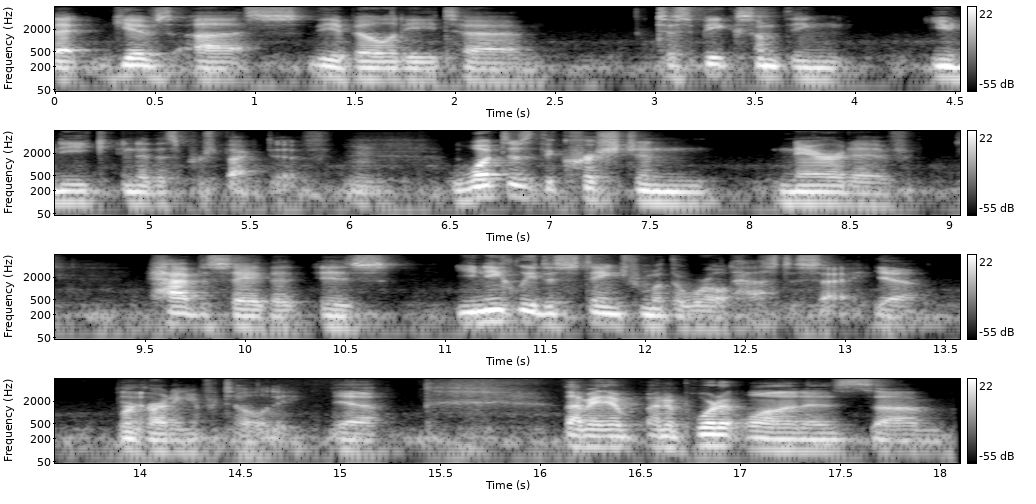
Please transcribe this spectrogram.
that gives us the ability to to speak something unique into this perspective? Mm. What does the Christian narrative have to say that is uniquely distinct from what the world has to say Yeah. Yeah. regarding infertility? Yeah. I mean, an important one is um,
